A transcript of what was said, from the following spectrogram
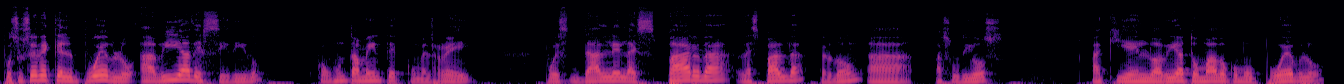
Pues sucede que el pueblo había decidido, conjuntamente con el rey, pues darle la espalda, la espalda, perdón, a, a su Dios, a quien lo había tomado como pueblo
